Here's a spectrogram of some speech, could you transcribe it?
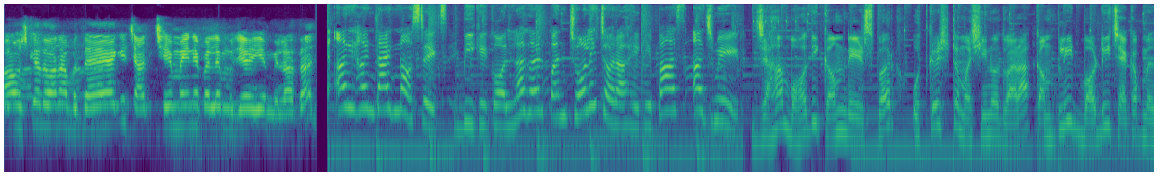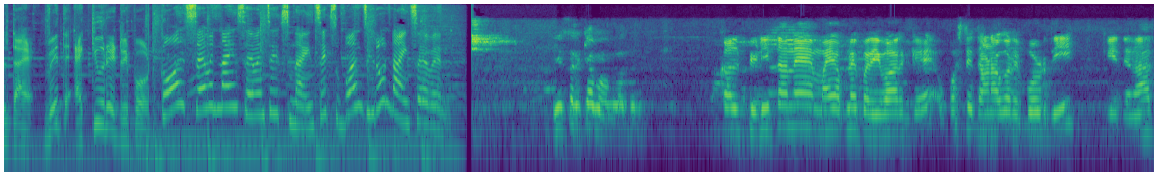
हाँ उसके द्वारा बताया गया कि चार छह महीने पहले मुझे ये मिला था। अरिहंत डायग्नोस्टिक्स बीके कॉल नगर पंचोली चौराहे के पास अजमेर। जहाँ बहुत ही कम रेट्स पर उत्कृष्ट मशीनों द्वारा कंप्लीट बॉडी चेकअप मिलता है with accurate report call seven nine seven six nine six one zero nine seven ये सर क्या मामला था कल पीड़िता ने, मैं अपने परिवार के उपस्थित थाना को रिपोर्ट दी कि दिनांक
